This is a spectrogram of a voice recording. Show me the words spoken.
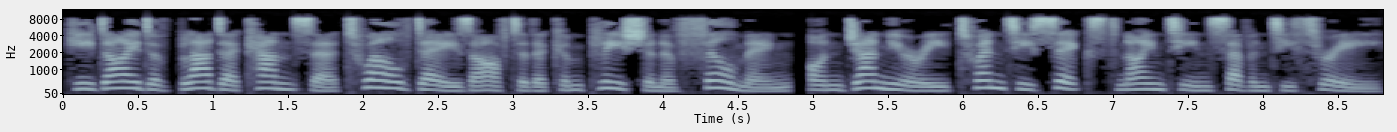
He died of bladder cancer 12 days after the completion of filming, on January 26, 1973.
